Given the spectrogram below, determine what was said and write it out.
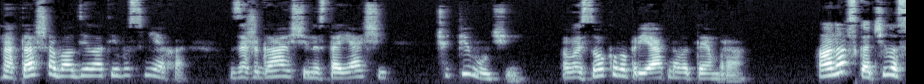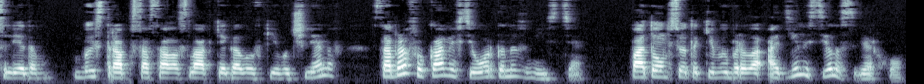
Наташа обалдела от его смеха, зажигающий, настоящий, чуть певучий, высокого приятного тембра. Она вскочила следом, быстро обсосала сладкие головки его членов, собрав руками все органы вместе. Потом все-таки выбрала один и села сверху,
